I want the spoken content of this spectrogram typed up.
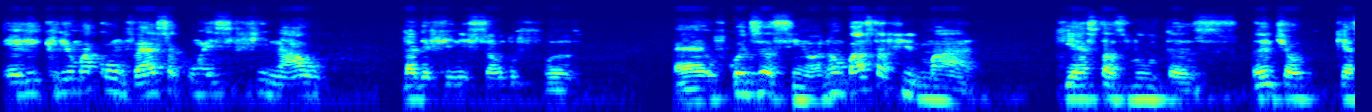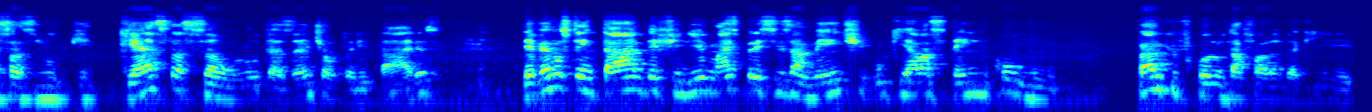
ele cria uma conversa com esse final da definição do fã. É, o Foucault diz assim, ó, não basta afirmar que estas lutas anti que essas que, que estas são lutas anti-autoritárias, devemos tentar definir mais precisamente o que elas têm em comum. Claro que o Foucault não está falando aqui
